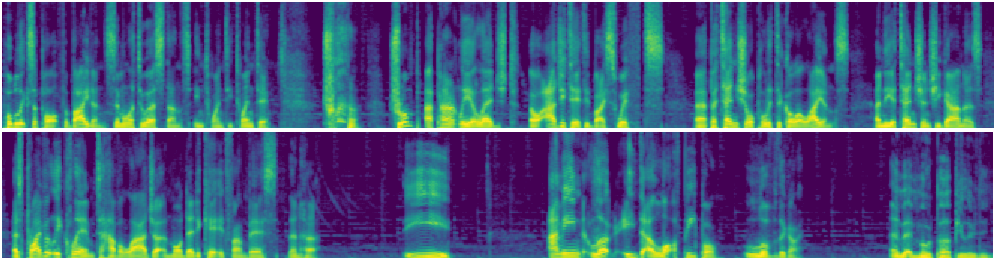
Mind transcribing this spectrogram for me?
public support for Biden, similar to her stance in 2020. Tr- Trump apparently alleged or agitated by Swift's uh, potential political alliance and the attention she garners, has privately claimed to have a larger and more dedicated fan base than her. Eee. I mean, look, he, a lot of people love the guy. I'm, I'm more popular than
